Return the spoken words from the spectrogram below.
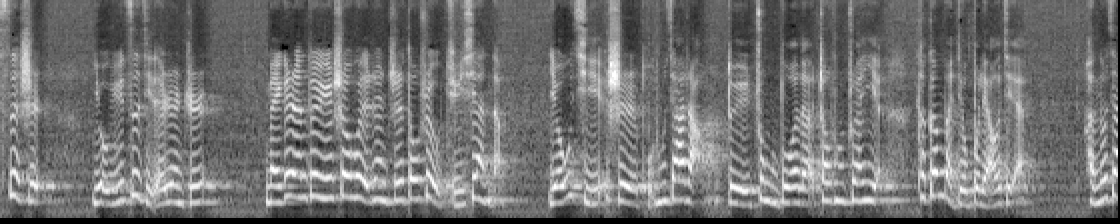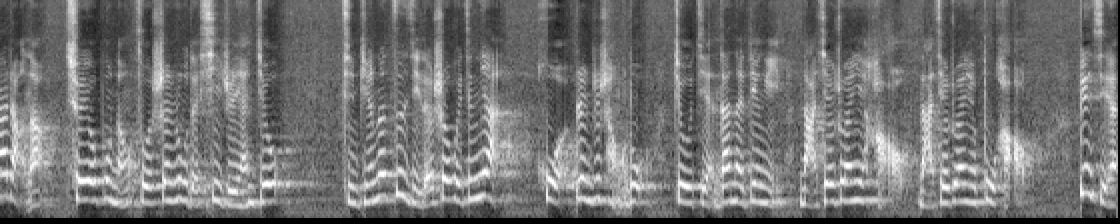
四是有于自己的认知，每个人对于社会的认知都是有局限的，尤其是普通家长对众多的招生专业，他根本就不了解。很多家长呢，却又不能做深入的细致研究，仅凭着自己的社会经验或认知程度，就简单的定义哪些专业好，哪些专业不好，并且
